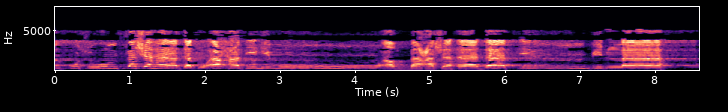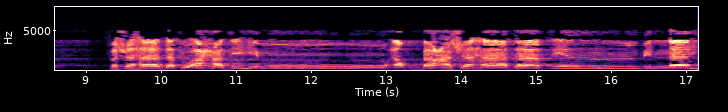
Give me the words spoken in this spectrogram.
أنفسهم فشهادة أحدهم أربع شهادات بالله فشهادة أحدهم أربع شهادات بالله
